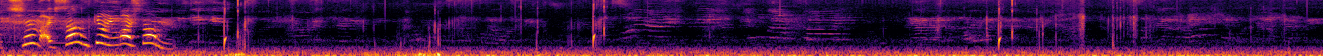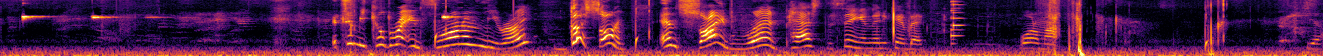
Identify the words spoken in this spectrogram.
It's him. I saw him kill you. I saw him. Timmy killed right in front of me, right? You guys saw him. And Sign ran past the thing and then he came back. What am I? Yeah.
